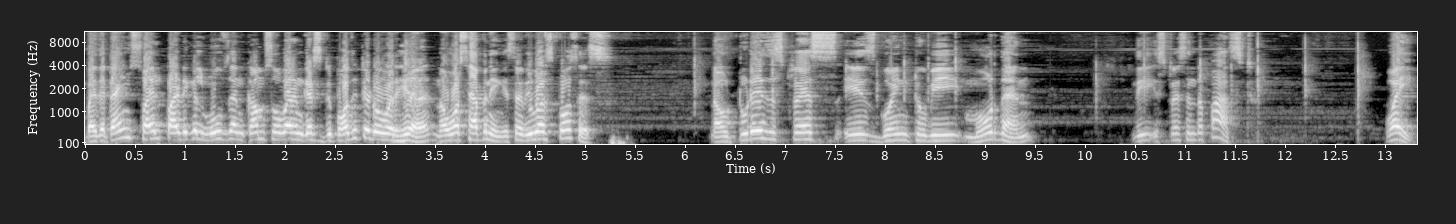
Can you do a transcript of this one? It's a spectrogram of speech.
By the time soil particle moves and comes over and gets deposited over here now what is happening it is a reverse process. Now today's stress is going to be more than the stress in the past. Why?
